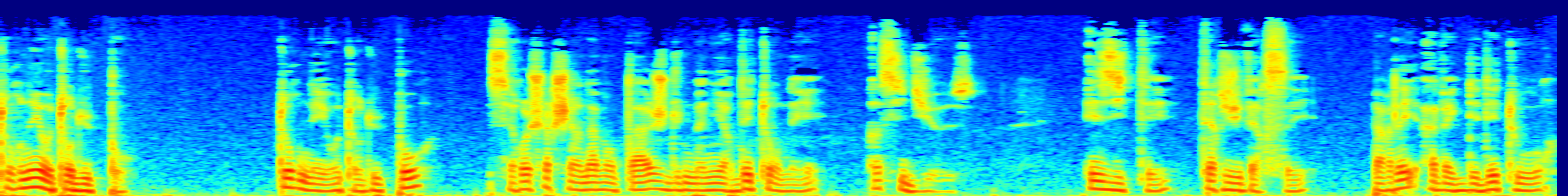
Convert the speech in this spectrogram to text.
Tourner autour du pot. Tourner autour du pot, c'est rechercher un avantage d'une manière détournée, insidieuse. Hésiter, tergiverser, parler avec des détours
